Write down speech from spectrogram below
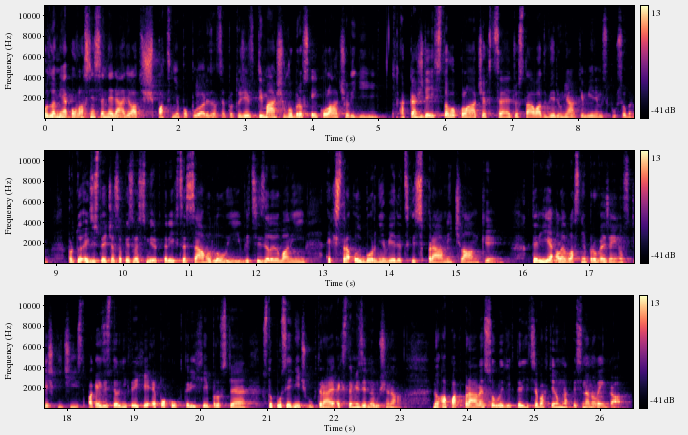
podle mě jako vlastně se nedá dělat špatně popularizace, protože ty máš obrovský koláč lidí a každý z toho koláče chce dostávat vědu nějakým jiným způsobem. Proto existuje časopis Vesmír, který chce sáhodlouhý, vycizelovaný, extra odborně vědecky správný články, který je ale vlastně pro veřejnost těžký číst. Pak existuje lidi, kteří chtějí epochu, kteří chtějí prostě 100 plus jedničku, která je extrémně zjednodušená. No a pak právě jsou lidi, kteří třeba chtějí jenom nadpisy na novinkách.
